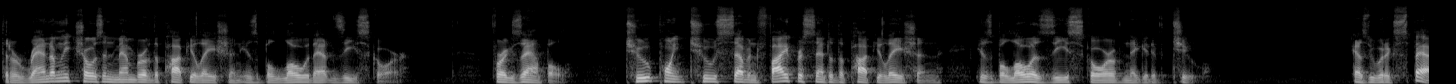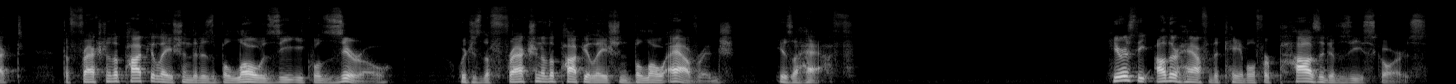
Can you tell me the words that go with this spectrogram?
that a randomly chosen member of the population is below that z-score. For example, 2.275% of the population is below a z-score of negative 2. As we would expect, the fraction of the population that is below z equals 0, which is the fraction of the population below average, is a half. Here's the other half of the table for positive z-scores.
